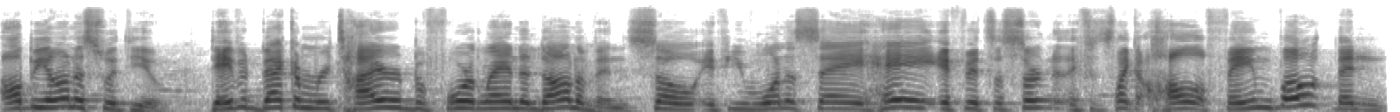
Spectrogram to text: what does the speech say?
I'll be honest with you. David Beckham retired before Landon Donovan. So if you want to say, hey, if it's a certain if it's like a Hall of Fame vote, then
